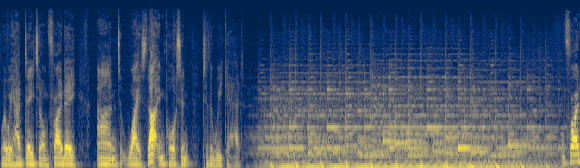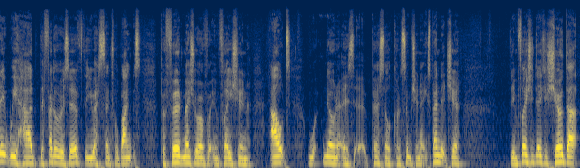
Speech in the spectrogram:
where we had data on Friday, and why is that important to the week ahead. On Friday, we had the Federal Reserve, the US central bank's preferred measure of inflation, out, known as uh, personal consumption expenditure. The inflation data showed that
